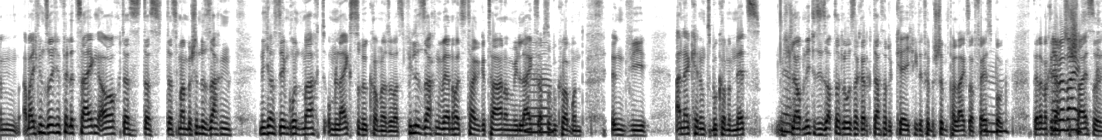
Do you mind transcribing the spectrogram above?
Ähm, aber ich finde, solche Fälle zeigen auch, dass, dass, dass man bestimmte Sachen nicht aus dem Grund macht, um Likes zu bekommen oder sowas. Viele Sachen werden heutzutage getan, um Likes Ja. abzubekommen und irgendwie Anerkennung zu bekommen im Netz. Ich Ja. glaube nicht, dass dieser Obdachloser gerade gedacht hat, okay, ich kriege dafür bestimmt ein paar Likes auf Facebook. Der hat einfach Mhm. Ja, gedacht, weiß. scheiße.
